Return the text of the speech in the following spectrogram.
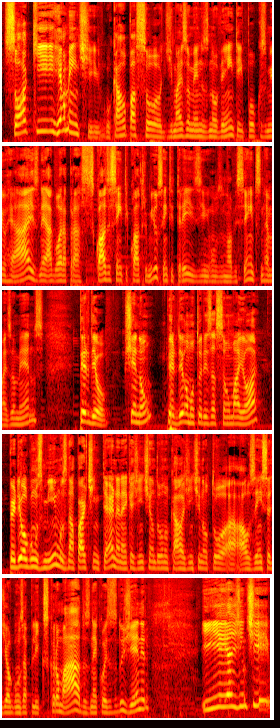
Só que realmente o carro passou de mais ou menos 90 e poucos mil reais, né, agora para quase 104 mil, 103 e uns 900, né, mais ou menos. Perdeu Xenon, perdeu a motorização maior, perdeu alguns mimos na parte interna, né, que a gente andou no carro, a gente notou a ausência de alguns apliques cromados, né, coisas do gênero. E a gente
